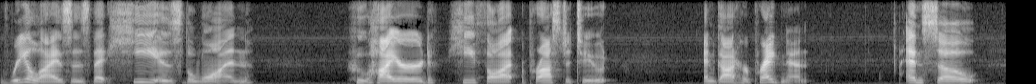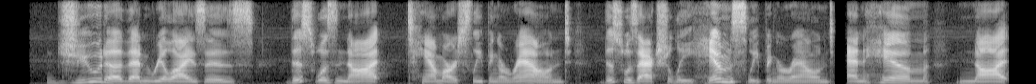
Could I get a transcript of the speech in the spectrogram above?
realizes that he is the one who hired, he thought, a prostitute and got her pregnant. And so Judah then realizes this was not Tamar sleeping around. This was actually him sleeping around and him not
